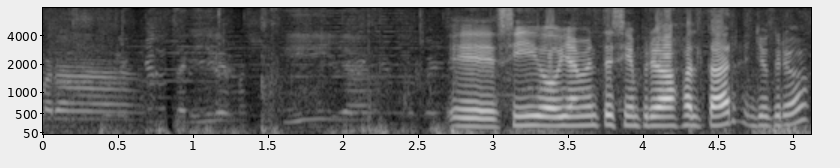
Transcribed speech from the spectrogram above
Para, para que lleguen más chiquillas? Eh, sí, obviamente siempre va a faltar, yo creo,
